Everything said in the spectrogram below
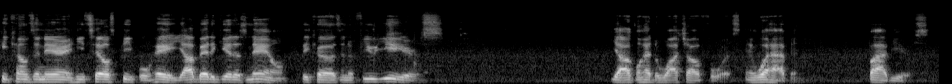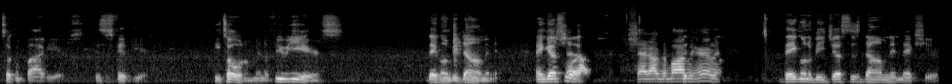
He comes in there and he tells people, "Hey, y'all better get us now because in a few years, y'all gonna have to watch out for us." And what happened? Five years. took him five years. This is fifth year. He told them in a few years they're going to be dominant. And guess Shout what? out, shout out to Bobby Hurley. They're going to be just as dominant next year.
